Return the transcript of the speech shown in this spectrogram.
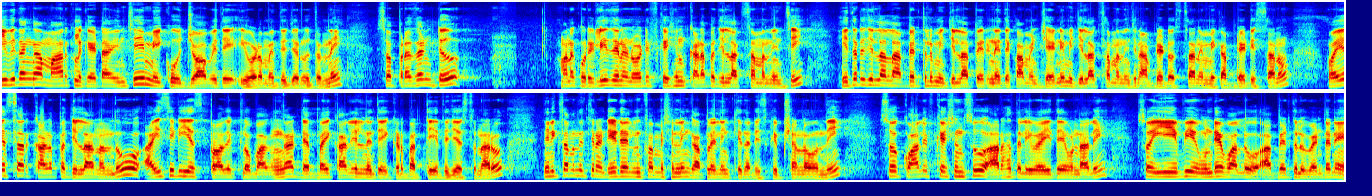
ఈ విధంగా మార్కులు కేటాయించి మీకు జాబ్ అయితే ఇవ్వడం అయితే జరుగుతుంది. సో ప్రజెంట్ మనకు రిలీజ్ అయిన నోటిఫికేషన్ కడప జిల్లాకు సంబంధించి. ఇతర జిల్లాల అభ్యర్థులు మీ జిల్లా పేరుని అయితే కామెంట్ చేయండి. మీ జిల్లాకు సంబంధించిన అప్డేట్ వస్తాను మీకు అప్డేట్ ఇస్తాను. వైఎస్ఆర్ కడప జిల్లా నందు ఐసీడీఎస్ ప్రాజెక్ట్లో భాగంగా డెబ్బై ఖాళీలను అయితే ఇక్కడ భర్తీ అయితే చేస్తున్నారు. దీనికి సంబంధించిన detail information link apply link కింద డిస్క్రిప్షన్లో ఉంది. సో క్వాలిఫికేషన్స్ అర్హతలు ఇవి అయితే ఉండాలి. సో ఇవి ఉండే వాళ్ళు అభ్యర్థులు వెంటనే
